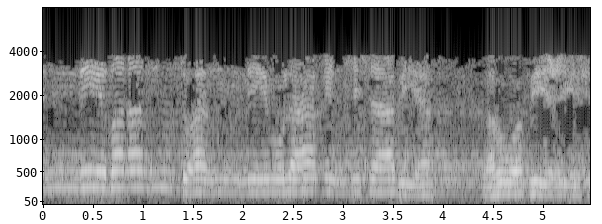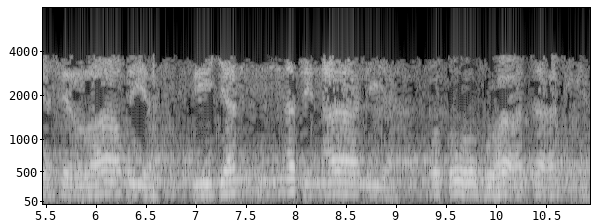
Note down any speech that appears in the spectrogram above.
إني ظننت أني ملاق حسابية فهو في عيشة راضية في جنة عالية قطوفها تانية.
